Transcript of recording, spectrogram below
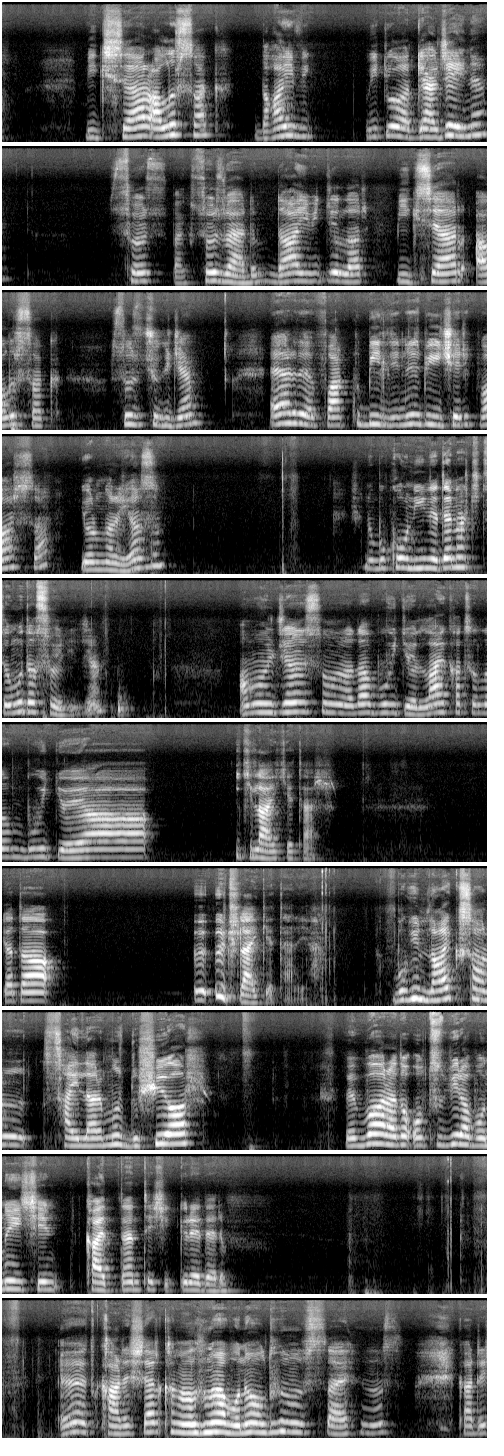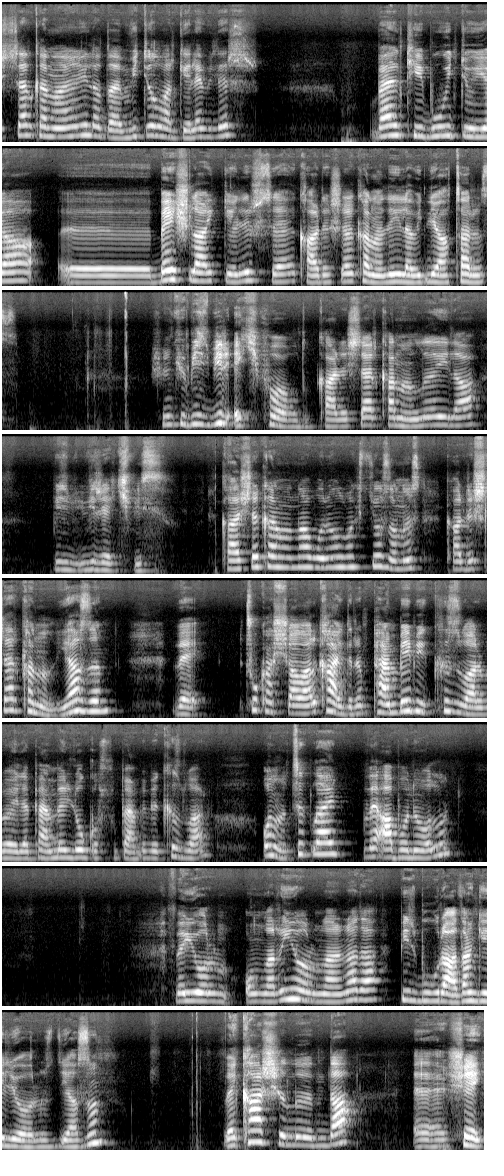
bilgisayar alırsak daha iyi vi- videolar geleceğine söz bak söz verdim. Daha iyi videolar bilgisayar alırsak söz çökeceğim. Eğer de farklı bildiğiniz bir içerik varsa yorumlara yazın. Şimdi bu konuyu neden açtığımı da söyleyeceğim. Ama önce sonra da bu videoya like atalım. Bu videoya 2 like yeter. Ya da 3 like yeter ya. Bugün like sayılarımız düşüyor. Ve bu arada 31 abone için kalpten teşekkür ederim. Evet kardeşler kanalına abone olduğunuz sayınız. Kardeşler kanalıyla da videolar gelebilir. Belki bu videoya 5 like gelirse kardeşler kanalıyla video atarız. Çünkü biz bir ekip olduk. Kardeşler kanalıyla biz bir ekibiz. Kardeşler kanalına abone olmak istiyorsanız kardeşler kanalı yazın ve çok aşağılara kaydırın. Pembe bir kız var böyle pembe logosu pembe bir kız var. Ona tıklayın ve abone olun. Ve yorum onların yorumlarına da biz Buğra'dan geliyoruz yazın. Ve karşılığında eee, şey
